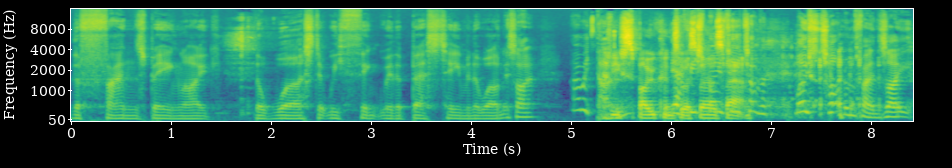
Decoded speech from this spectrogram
the fans being like the worst that we think we're the best team in the world. And it's like, no, we don't. Have you spoken to have a Spurs to fan? Tottenham- Most Tottenham fans, like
